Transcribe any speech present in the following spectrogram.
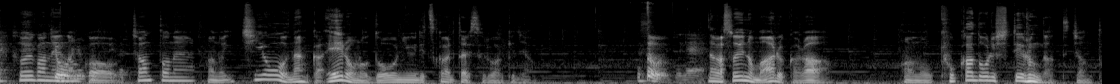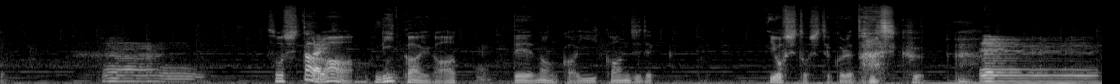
それがね協なんかちゃんとねあの一応なんかエロの導入で使われたりするわけじゃん。そうですね。だからそういうのもあるからあの許可取りしてるんだってちゃんと。うーん。そしたらは理解があってなんかいい感じでよしとしてくれたらしく。え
